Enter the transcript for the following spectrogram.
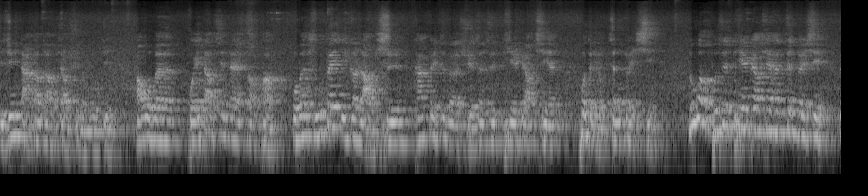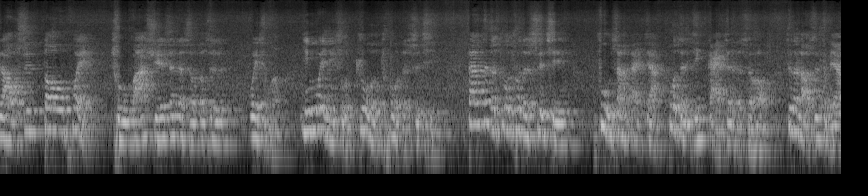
已经达到到教训的目的。好，我们回到现在的状况，我们除非一个老师他对这个学生是贴标签或者有针对性，如果不是贴标签和针对性，老师都会处罚学生的时候都是为什么？因为你所做错的事情，当这个做错的事情付上代价或者已经改正的时候，这个老师怎么样？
